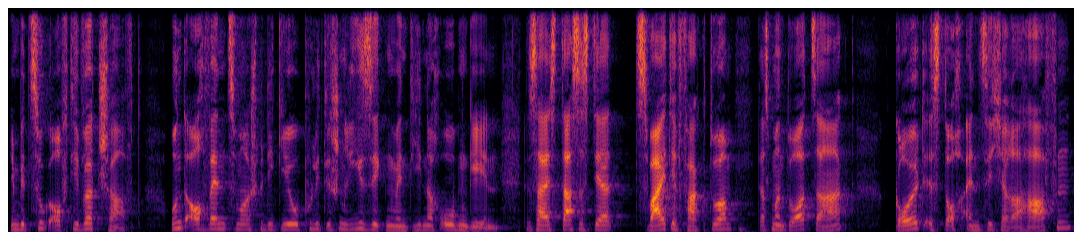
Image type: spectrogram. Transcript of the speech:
in Bezug auf die Wirtschaft. Und auch wenn zum Beispiel die geopolitischen Risiken, wenn die nach oben gehen. Das heißt, das ist der zweite Faktor, dass man dort sagt, Gold ist doch ein sicherer Hafen.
